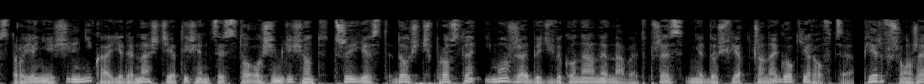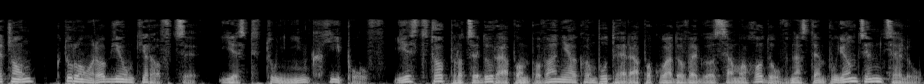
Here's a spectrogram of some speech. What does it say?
Wstrojenie silnika 11183 jest dość proste i może być wykonane nawet przez niedoświadczonego kierowcę. Pierwszą rzeczą, którą robią kierowcy, jest tuning hipów. Jest to procedura pompowania komputera pokładowego samochodu w następującym celu.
